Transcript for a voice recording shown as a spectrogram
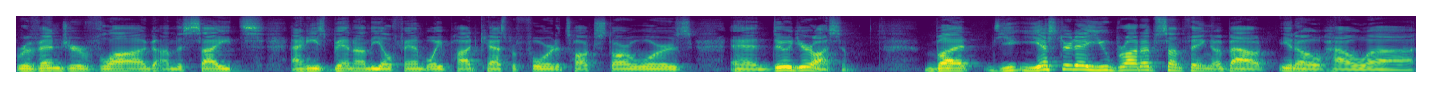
Revenger vlog on the site, and he's been on the El Fanboy podcast before to talk Star Wars. And dude, you're awesome. But you, yesterday you brought up something about, you know, how, uh,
